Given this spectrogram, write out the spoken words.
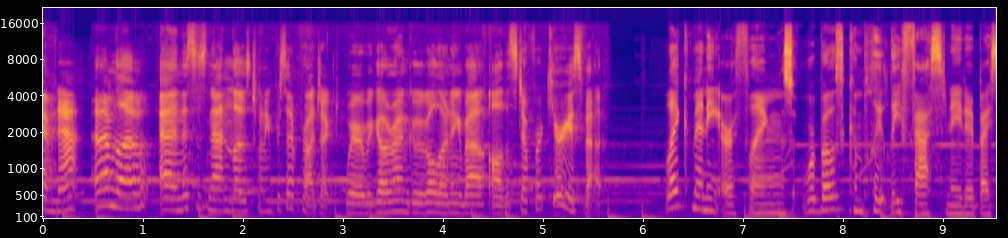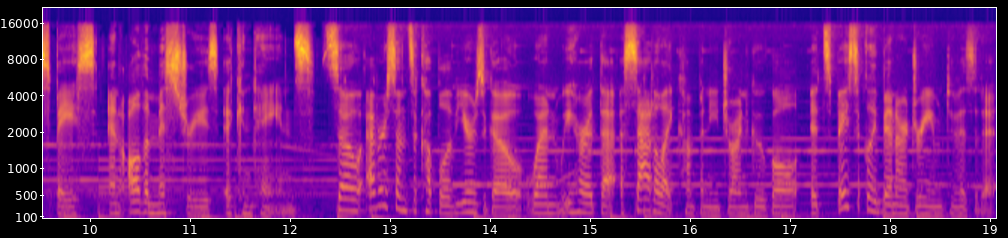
I'm Nat. And I'm Lo, and this is Nat and Lo's 20% Project, where we go around Google learning about all the stuff we're curious about. Like many Earthlings, we're both completely fascinated by space and all the mysteries it contains. So, ever since a couple of years ago, when we heard that a satellite company joined Google, it's basically been our dream to visit it.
